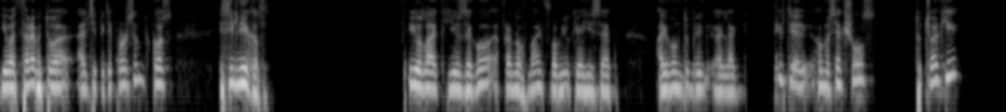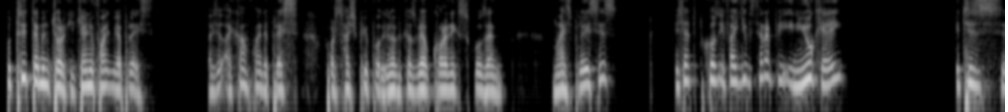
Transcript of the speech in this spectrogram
give a therapy to a LGBT person because it's illegal. You like years ago, a friend of mine from UK, he said, I want to bring uh, like 50 homosexuals to Turkey to treat them in Turkey. Can you find me a place? I said, I can't find a place for such people, you know, because we have Quranic schools and nice places. He said, because if I give therapy in UK, it is uh,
